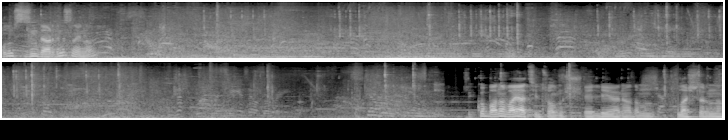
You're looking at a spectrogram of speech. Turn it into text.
Oğlum sizin derdiniz ne lan? Ekko bana bayağı tilt olmuş. Belli yani adamın flashlarından.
